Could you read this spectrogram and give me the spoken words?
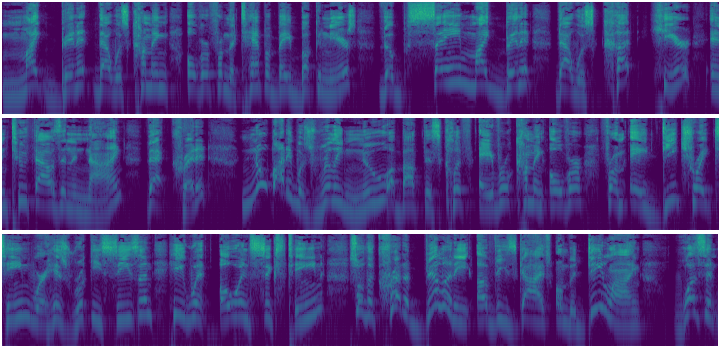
Mike Bennett that was coming over from the Tampa Bay Buccaneers, the same Mike Bennett that was cut here in 2009, that credit. Nobody was really knew about this Cliff Avril coming over from a Detroit team where his rookie season he went 0 16. So the credibility of these guys on the D line wasn't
